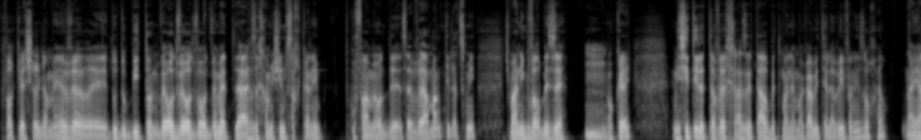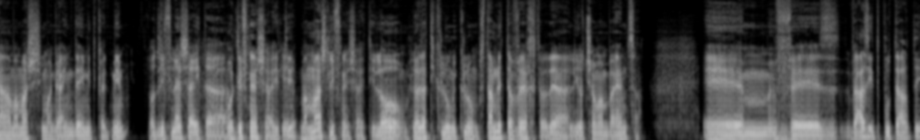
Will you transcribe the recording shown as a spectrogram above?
כבר קשר גם מעבר, אה, דודו ביטון ועוד ועוד ועוד, באמת, זה היה איזה 50 שחקנים, תקופה מאוד אה, זה, ואמרתי לעצמי, תשמע, אני כבר בזה, אוקיי? ניסיתי לתווך אז את ארבטמן למכבי תל אביב, אני זוכר, היה ממש מגעים די מתקדמים. עוד לפני שהיית... עוד לפני שהייתי, כאילו. ממש לפני שהייתי, לא, לא ידעתי כלום מכלום, סתם לתווך, אתה יודע, להיות שם באמצע. אמ, ו... ואז התפוטרתי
